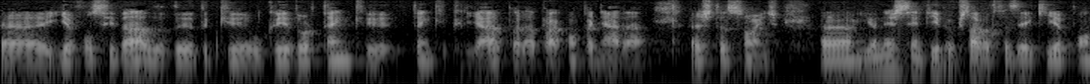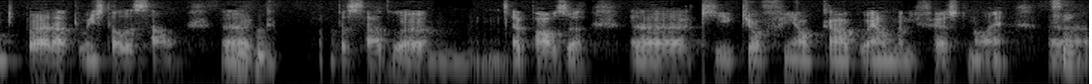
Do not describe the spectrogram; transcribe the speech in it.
uh, e a velocidade de, de, que o criador tem que, tem que criar para, para acompanhar a, as estações. Uh, e eu, neste sentido, eu gostava de fazer aqui a ponto para a tua instalação, uh, uhum. que passado, a, a pausa, uh, que, que ao fim e ao cabo é um manifesto, não é? Sim. Uh,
